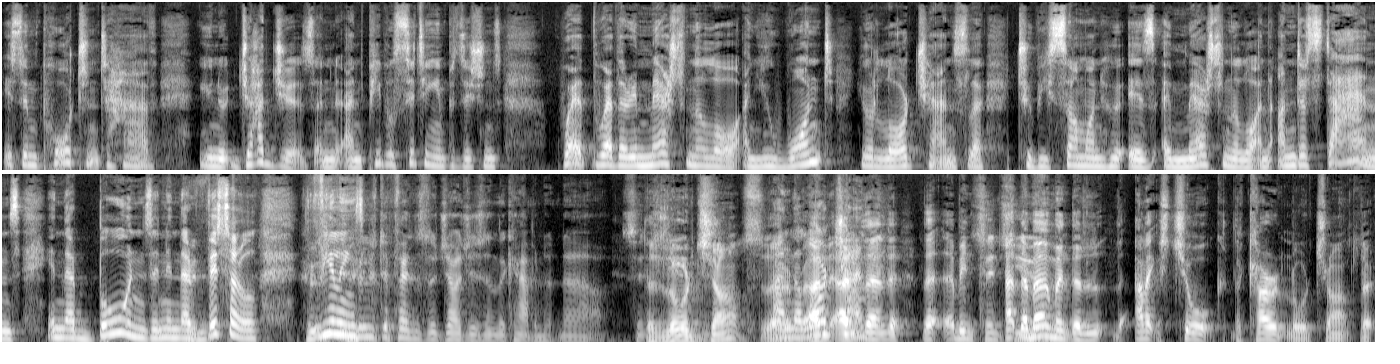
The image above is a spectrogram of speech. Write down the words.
it's important to have, you know, judges and, and people sitting in positions where, where they're immersed in the law, and you want your Lord Chancellor to be someone who is immersed in the law and understands in their bones and in their visceral who, feelings. Who defends the judges in the cabinet now? The Lord Chancellor. And the Lord and, and, the, the, I mean, since at you... the moment, the, Alex Chalk, the current Lord Chancellor,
